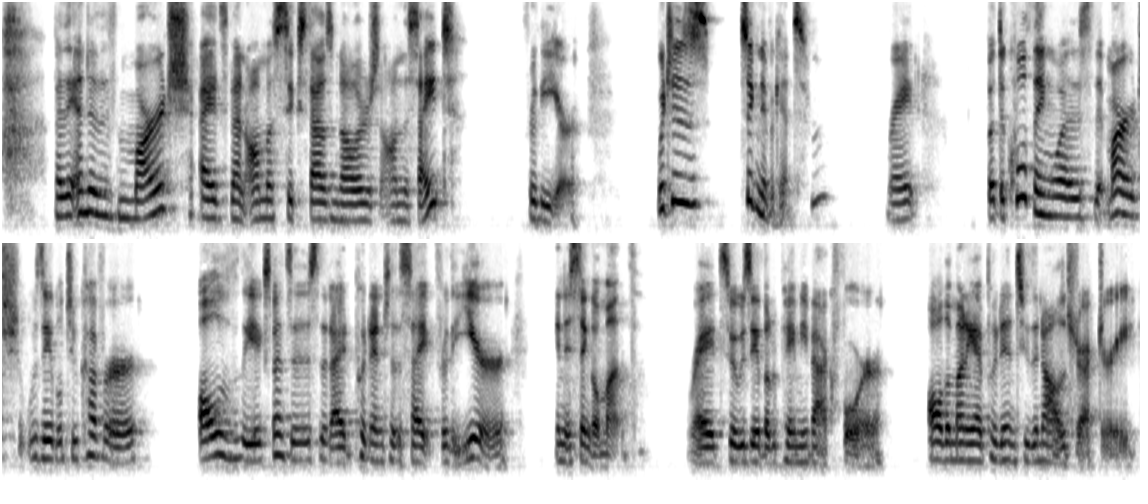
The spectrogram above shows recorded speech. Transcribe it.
by the end of March, I had spent almost six thousand dollars on the site for the year, which is significant right? But the cool thing was that March was able to cover all of the expenses that I'd put into the site for the year in a single month, right? So it was able to pay me back for all the money I put into the knowledge directory,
